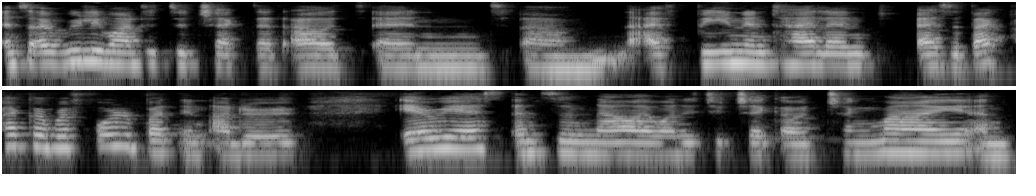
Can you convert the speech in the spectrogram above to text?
And so I really wanted to check that out. And um, I've been in Thailand as a backpacker before, but in other areas. And so now I wanted to check out Chiang Mai and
